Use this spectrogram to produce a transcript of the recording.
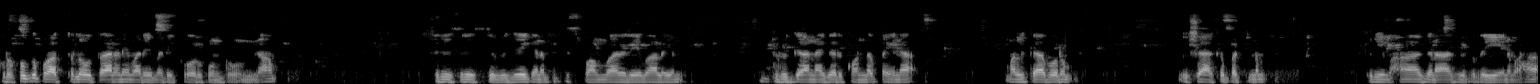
కృపకు పాత్రలవుతారని మరి మరి కోరుకుంటూ ఉన్నాం. శ్రీ శ్రీ శ్రీ విజయ గణపతి స్వామివారి దేవాలయం దుర్గానగర్ కొండపైన మల్కాపురం విశాఖపట్నం శ్రీ మహాగణాధిపతయే నమ.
